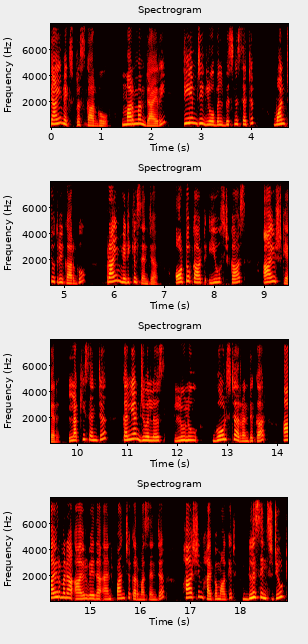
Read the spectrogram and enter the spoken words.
time express cargo മർമ്മം dairy T M G global business setup one two three cargo prime medical centre auto cart used cars Ayush care lucky centre Kalyan jewellers Lulu gold star rent a car Ayurmana ayurveda and panchakarma centre Hashim hypermarket bliss institute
